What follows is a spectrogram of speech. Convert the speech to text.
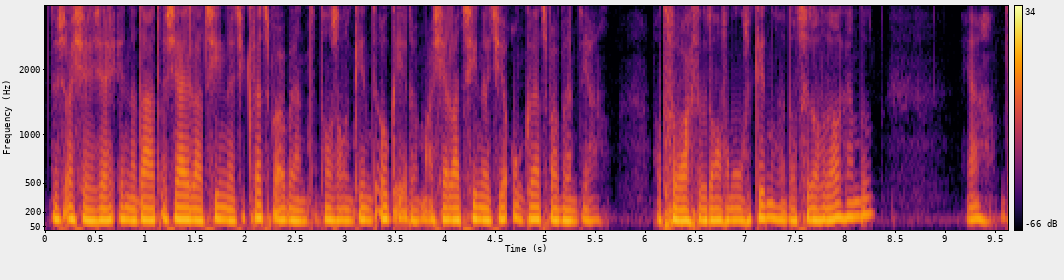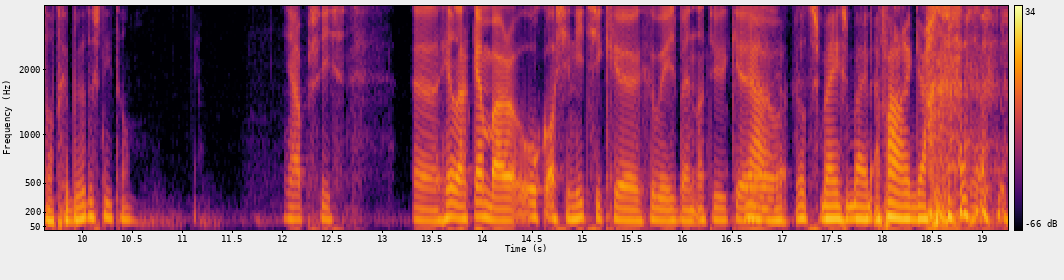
dus als jij zegt, inderdaad, als jij laat zien dat je kwetsbaar bent, dan zal een kind ook eerder. Maar als jij laat zien dat je onkwetsbaar bent, ja, wat verwachten we dan van onze kinderen? Dat ze dat wel gaan doen? Ja, dat gebeurt dus niet dan. Ja, precies. Eh, heel herkenbaar, ook als je niet ziek eh, geweest bent natuurlijk. eh, ja, ja, dat is mijn, mijn ervaring, ja. ja.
